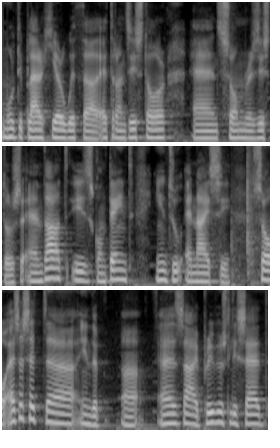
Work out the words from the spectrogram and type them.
multiplier here with a transistor and some resistors and that is contained into an IC. So as I said uh, in the uh, as I previously said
